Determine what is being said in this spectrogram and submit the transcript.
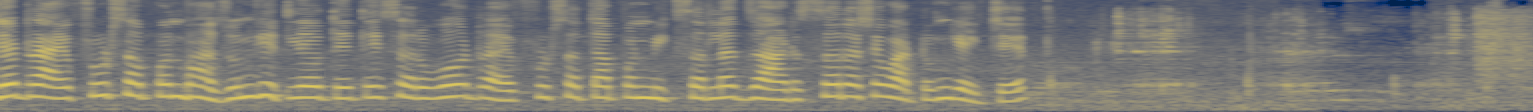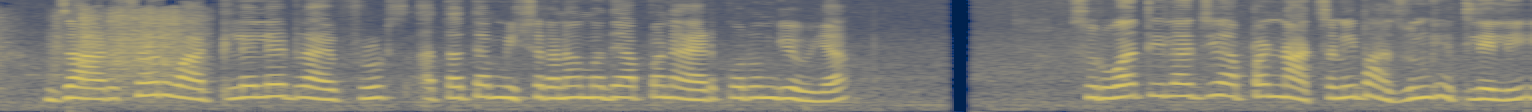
जे ड्रायफ्रूट्स आपण भाजून घेतले होते ते सर्व ड्रायफ्रूट्स आता आपण मिक्सरला जाडसर असे वाटून घ्यायचे आहेत. जाडसर वाटलेले ड्रायफ्रूट्स आता त्या मिश्रणामध्ये आपण ॲड करून घेऊया. सुरुवातीला जी आपण नाचणी भाजून घेतलेली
